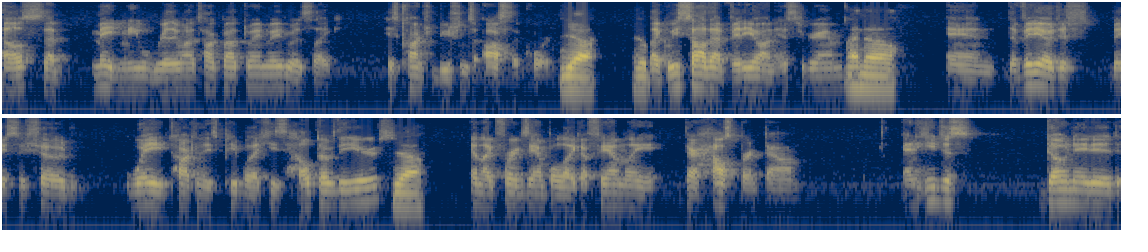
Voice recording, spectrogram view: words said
else that made me really want to talk about Dwyane Wade was like his contributions off the court. yeah, Like we saw that video on Instagram I know. and the video just basically showed Wade talking to these people that he's helped over the years. Yeah, And like for example, like a family, their house burnt down and he just donated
